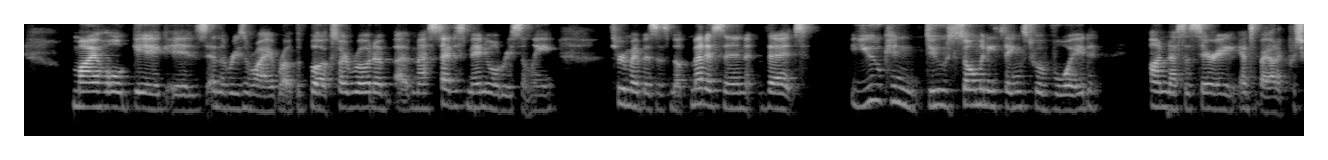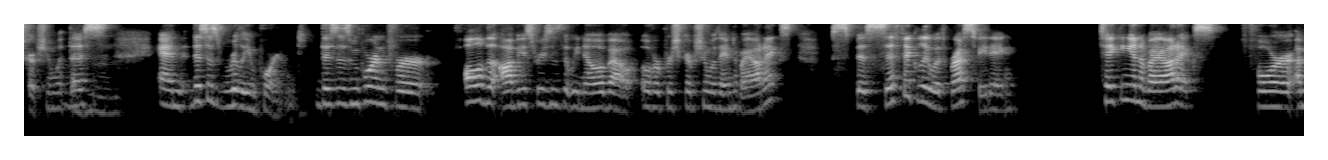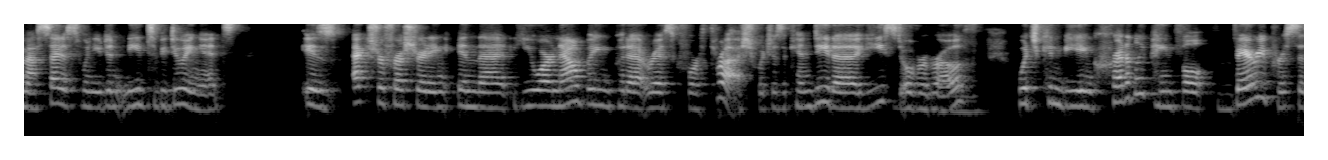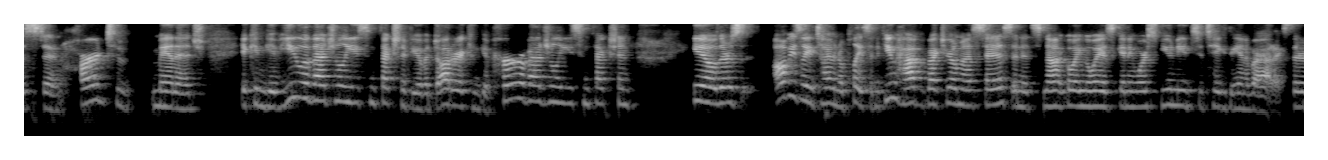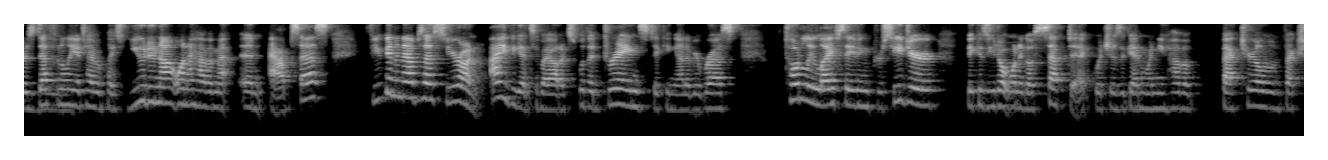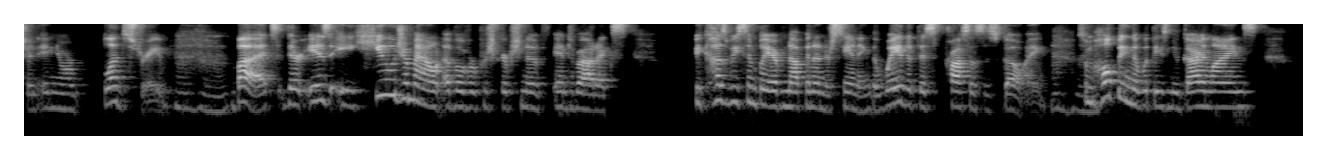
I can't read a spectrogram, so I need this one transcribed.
My whole gig is, and the reason why I wrote the book. So I wrote a, a mastitis manual recently through my business milk medicine that you can do so many things to avoid unnecessary antibiotic prescription with this. Mm-hmm. And this is really important. This is important for all of the obvious reasons that we know about overprescription with antibiotics, specifically with breastfeeding. Taking antibiotics for a mastitis when you didn't need to be doing it is extra frustrating in that you are now being put at risk for thrush, which is a candida yeast overgrowth, mm. which can be incredibly painful, very persistent, hard to manage. It can give you a vaginal yeast infection. If you have a daughter, it can give her a vaginal yeast infection. You know, there's obviously a time and a place. And if you have bacterial mastitis and it's not going away, it's getting worse, you need to take the antibiotics. There's mm. definitely a time and place. You do not want to have a, an abscess if you get an abscess, you're on IV antibiotics with a drain sticking out of your breast. Totally life saving procedure because you don't want to go septic, which is again when you have a bacterial infection in your bloodstream. Mm-hmm. But there is a huge amount of overprescription of antibiotics because we simply have not been understanding the way that this process is going. Mm-hmm. So I'm hoping that with these new guidelines,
